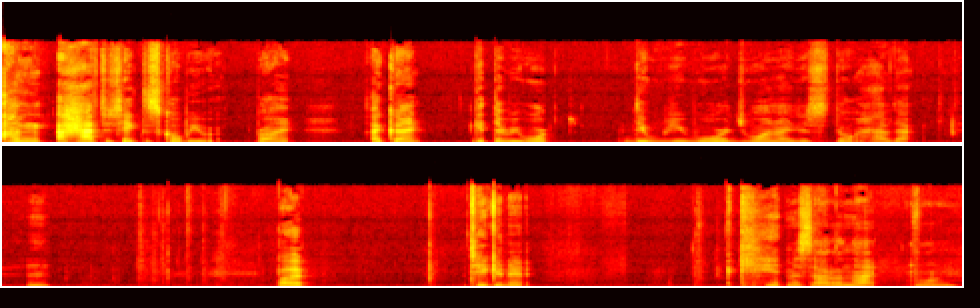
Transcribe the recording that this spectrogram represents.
I'm. I have to take this Kobe Bryant. I couldn't get the reward, the rewards one. I just don't have that. Mm. But taking it. Can't miss out on that one.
